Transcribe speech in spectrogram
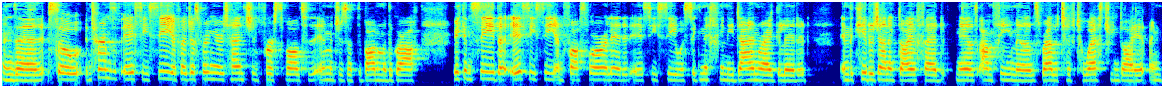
And uh, so, in terms of ACC, if I just bring your attention first of all to the images at the bottom of the graph, we can see that ACC and phosphorylated ACC was significantly downregulated in the ketogenic diet fed males and females relative to Western diet and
